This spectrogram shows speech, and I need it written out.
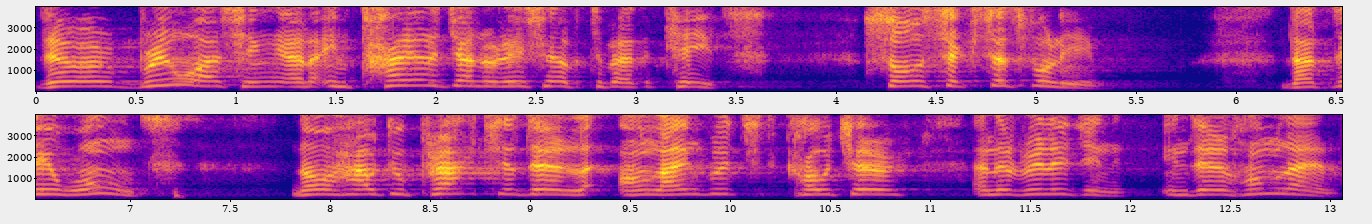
They are brainwashing an entire generation of Tibetan kids so successfully that they won't know how to practice their own language, culture, and religion in their homeland.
